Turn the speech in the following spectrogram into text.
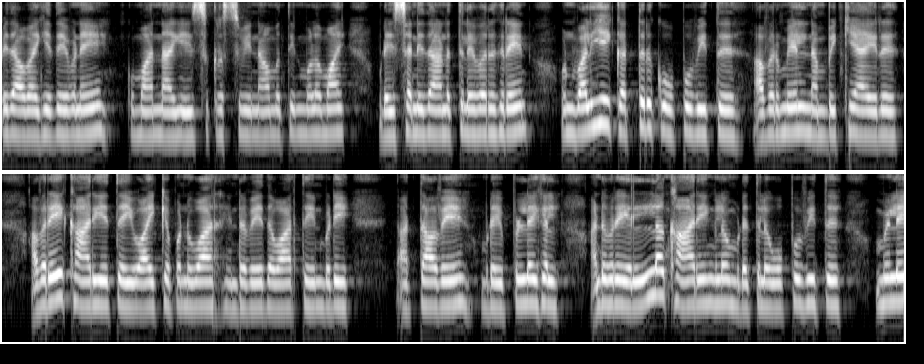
பிதாவாகிய தேவனே குமாரனாகிய இயேசு கிறிஸ்துவின் நாமத்தின் மூலமாய் உடைய சன்னிதானத்தில் வருகிறேன். உன் வழியை கத்தருக்கு ஒப்புவித்து அவர் மேல் நம்பிக்கையாயிரு. அவரே காரியத்தை வாய்க்க பண்ணுவார் என்ற வேத வார்த்தையின்படி அத்தாவே உடைய பிள்ளைகள் அன்றுவரை எல்லா காரியங்களும் இடத்துல ஒப்புவித்து உண்மையிலே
